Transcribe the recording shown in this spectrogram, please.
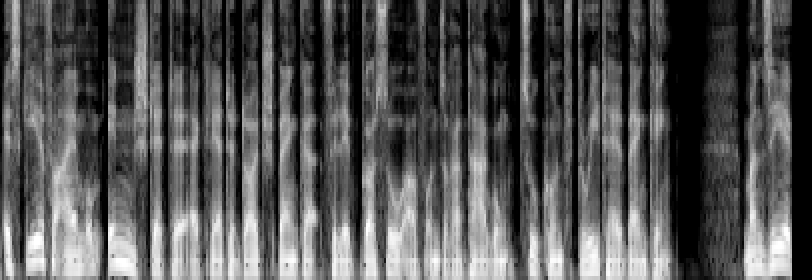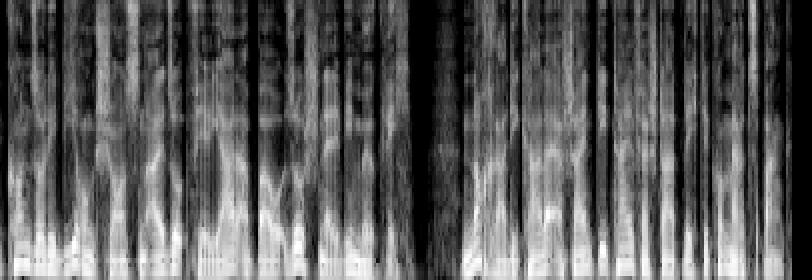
Es gehe vor allem um Innenstädte, erklärte Deutschbanker Philipp Gosso auf unserer Tagung Zukunft Retail Banking. Man sehe Konsolidierungschancen, also Filialabbau, so schnell wie möglich. Noch radikaler erscheint die teilverstaatlichte Commerzbank.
